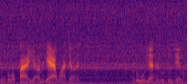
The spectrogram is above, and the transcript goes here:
Chung có một vài vợ nó ra quá trời. Nó đua ra hết rồi chú anh chị em mình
